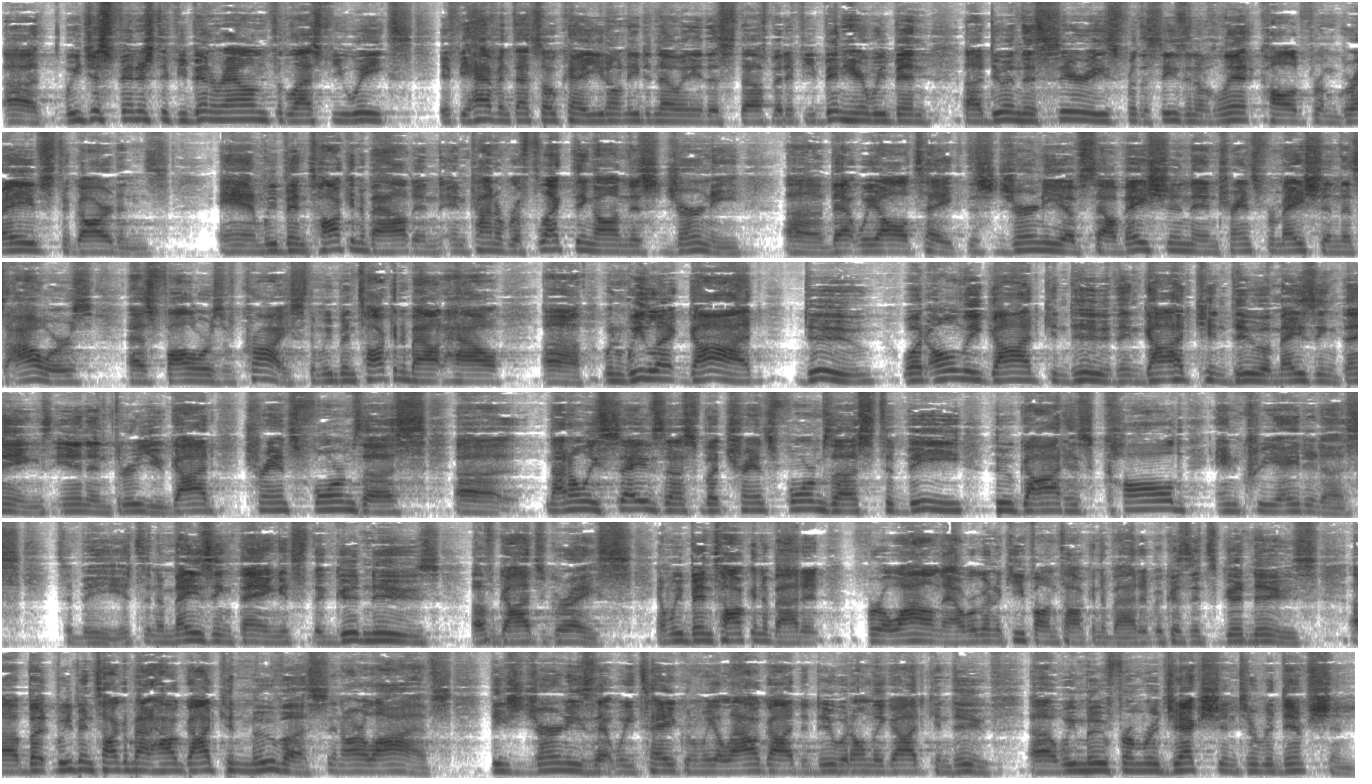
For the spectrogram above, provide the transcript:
Uh, we just finished. If you've been around for the last few weeks, if you haven't, that's okay. You don't need to know any of this stuff. But if you've been here, we've been uh, doing this series for the season of Lent called From Graves to Gardens. And we've been talking about and, and kind of reflecting on this journey uh, that we all take, this journey of salvation and transformation that's ours as followers of Christ. And we've been talking about how uh, when we let God do what only God can do, then God can do amazing things in and through you. God transforms us, uh, not only saves us, but transforms us to be who God has called and created us to be. It's an amazing thing. It's the good news of God's grace. And we've been talking about it for a while now. We're going to keep on talking about it because it's good news. Uh, but we've been talking about how God can move us in our lives, these journeys that we take when we allow God to do what only God can do. Uh, we move from rejection to redemption.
